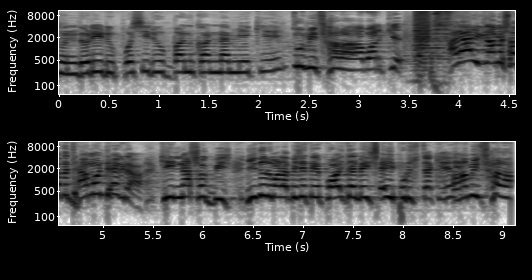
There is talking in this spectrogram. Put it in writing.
সুন্দরী রূপসী রূপবান কন্যা মেয়েকে তুমি ছাড়া আবার কে আরে এই গ্রামের সব ঢেমন ঢেগরা কীটনাশক বিষ ইঁদুর মারা বিষে থেকে পয়সা নেই সেই পুরুষটাকে আমি ছাড়া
